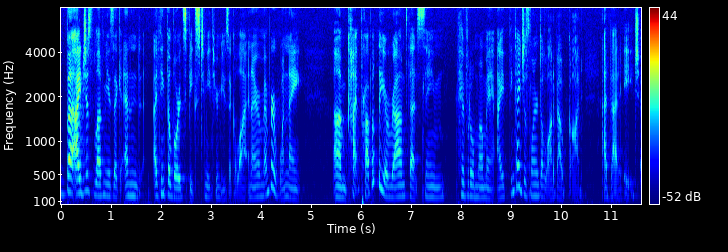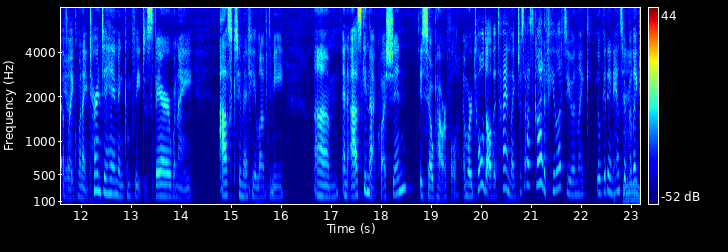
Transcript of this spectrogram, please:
but I just love music, and I think the Lord speaks to me through music a lot. And I remember one night, um, ki probably around that same pivotal moment, I think I just learned a lot about God at that age of Yeah. like when I turned to Him in complete despair, when I asked Him if He loved me. Um, and asking that question is so powerful. And we're told all the time, like, just ask God if He loves you, and like, you'll get an answer. But like,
